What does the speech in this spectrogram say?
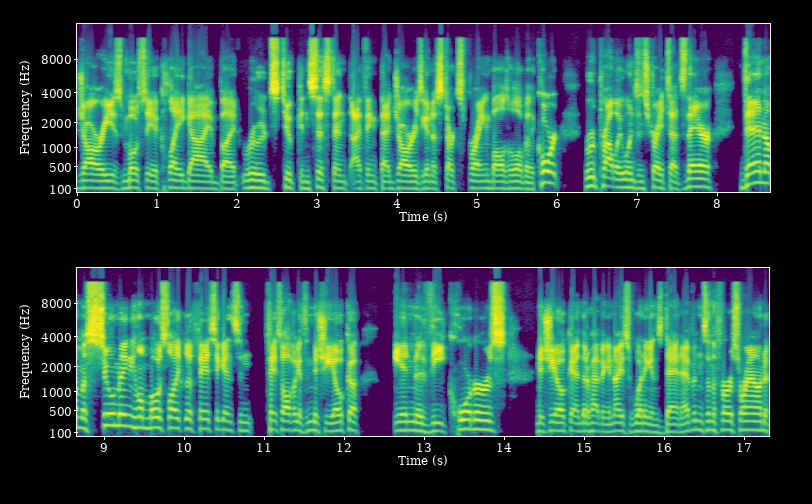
Jarry's mostly a clay guy, but Ruud's too consistent. I think that Jarry's going to start spraying balls all over the court. Ruud probably wins in straight sets there. Then I'm assuming he'll most likely face against face off against Nishioka in the quarters. Nishioka ended up having a nice win against Dan Evans in the first round.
